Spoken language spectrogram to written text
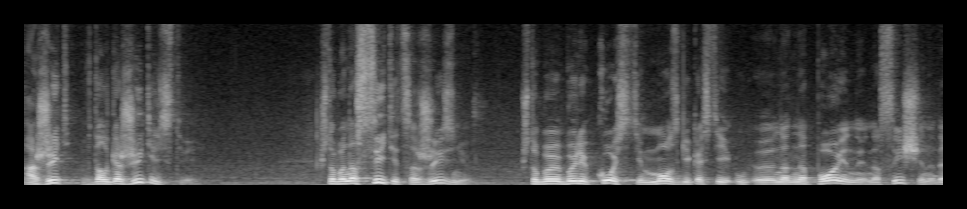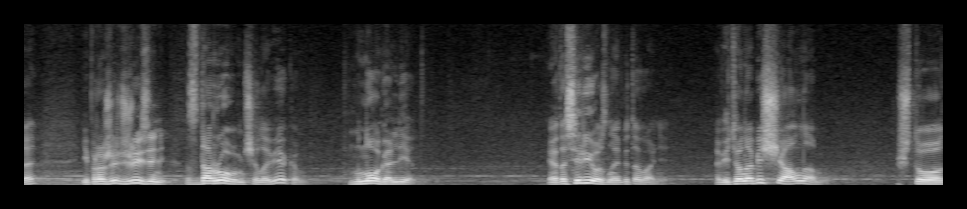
А жить в долгожительстве, чтобы насытиться жизнью, чтобы были кости, мозги костей э, напоены, насыщены, да, и прожить жизнь здоровым человеком много лет. Это серьезное обетование. А ведь он обещал нам, что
